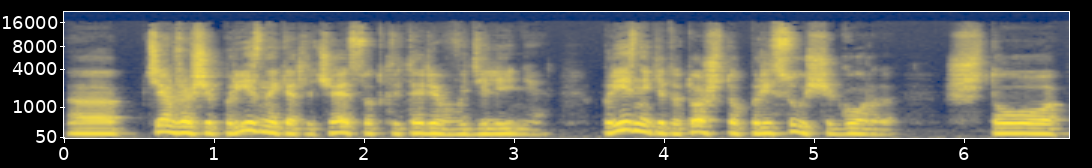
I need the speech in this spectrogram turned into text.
Э, чем же вообще признаки отличаются от критериев выделения? Признаки – это то, что присуще городу, что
